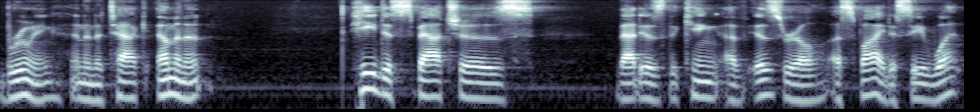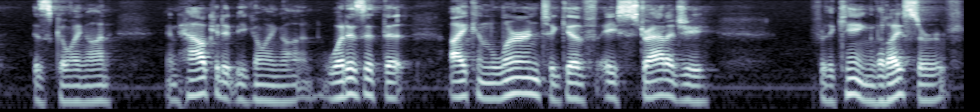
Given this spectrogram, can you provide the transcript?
brewing and an attack imminent he dispatches, that is the king of Israel, a spy to see what is going on and how could it be going on? What is it that I can learn to give a strategy for the king that I serve?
